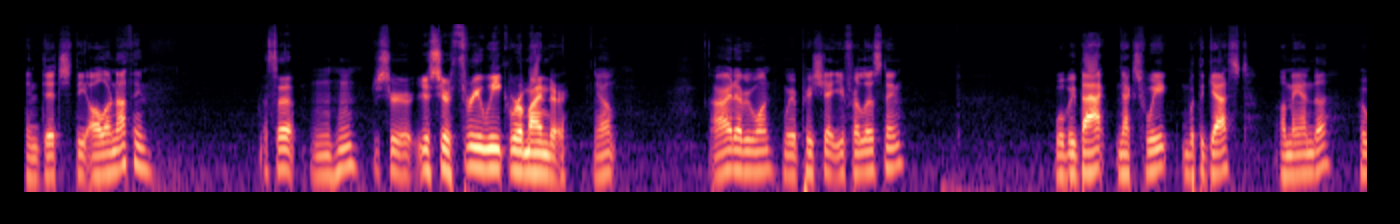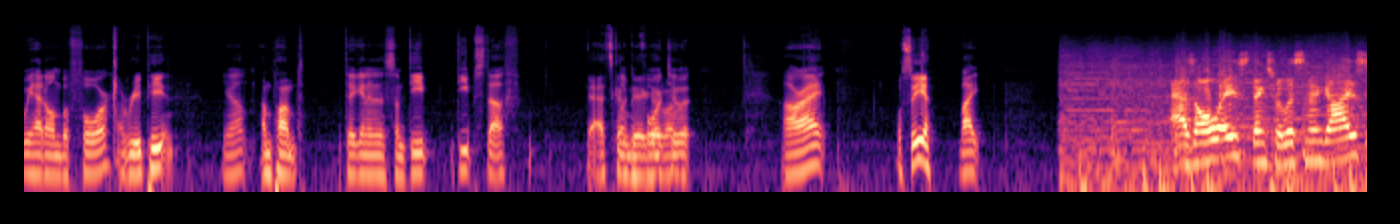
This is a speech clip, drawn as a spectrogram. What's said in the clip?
and ditch the all or nothing. That's it. Mm-hmm. Just your just your three week reminder. Yep. All right, everyone. We appreciate you for listening. We'll be back next week with the guest, Amanda, who we had on before. A repeat. Yep. I'm pumped. Digging into some deep, deep stuff. Yeah, it's gonna be a forward to it. All right. We'll see you. Bye. As always, thanks for listening, guys.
